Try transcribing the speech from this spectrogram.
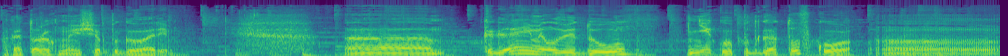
о которых мы еще поговорим. А, когда я имел в виду некую подготовку, а,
